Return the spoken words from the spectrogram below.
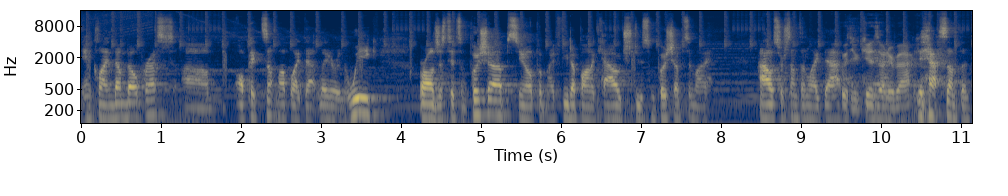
incline dumbbell press. Um, I'll pick something up like that later in the week, or I'll just hit some push-ups, you know, put my feet up on a couch, do some push-ups in my house or something like that. With your kids on your back? Yeah, something.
